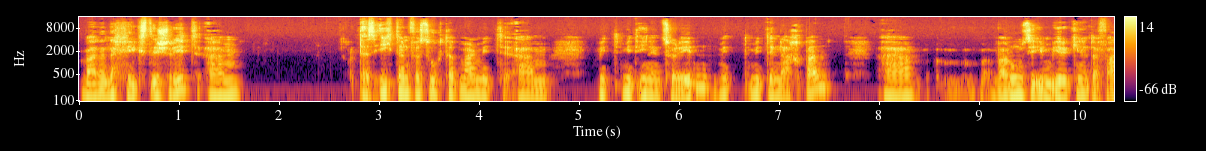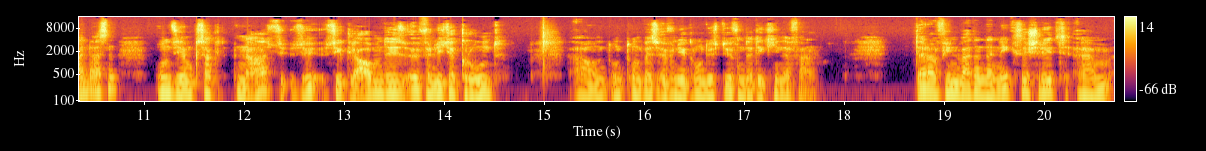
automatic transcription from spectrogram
war dann der nächste Schritt, ähm, dass ich dann versucht habe, mal mit, ähm, mit, mit ihnen zu reden, mit, mit den Nachbarn, äh, warum sie eben ihre Kinder da fahren lassen. Und sie haben gesagt, na, sie, sie, sie glauben, das ist öffentlicher Grund. Äh, und, und, und weil es öffentlicher Grund ist, dürfen da die Kinder fahren. Daraufhin war dann der nächste Schritt, ähm,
